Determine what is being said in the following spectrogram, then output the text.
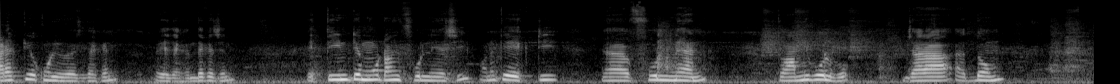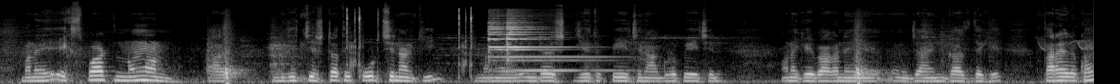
আরেকটিও কুঁড়ি রয়েছে, দেখেন, এই দেখেন, দেখেছেন? এই তিনটে মোট আমি ফুল নিয়েছি, অনেকে একটি ফুল নেন। তো আমি বলব, যারা একদম মানে এক্সপার্ট নন আর নিজের চেষ্টাতে করছেন আর কি মানে ইন্টারেস্ট যেহেতু পেয়েছেন, আগ্রহ পেয়েছেন, অনেকে বাগানে জায়েন্ট গাছ দেখে, তারা এরকম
